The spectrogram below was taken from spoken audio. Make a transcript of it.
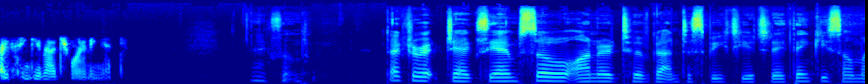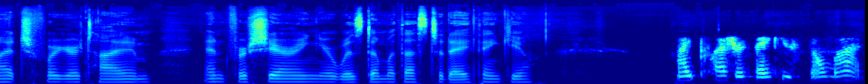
are thinking about joining it. Excellent. Dr. Jagsi, I'm so honored to have gotten to speak to you today. Thank you so much for your time and for sharing your wisdom with us today. Thank you. My pleasure. Thank you so much.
